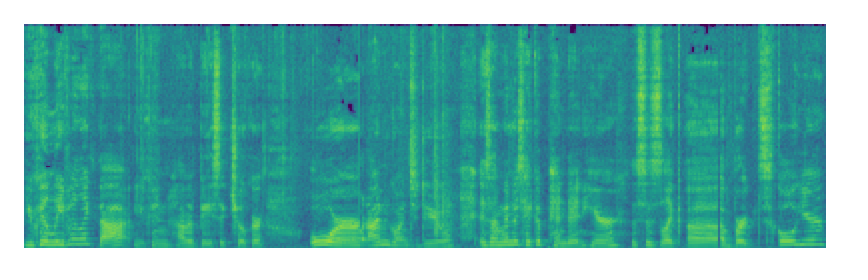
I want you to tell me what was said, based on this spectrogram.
you can leave it like that. You can have a basic choker. Or what I'm going to do is I'm going to take a pendant here. This is like a, a bird skull here.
